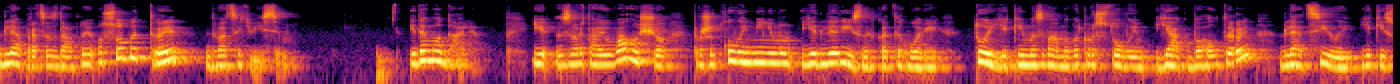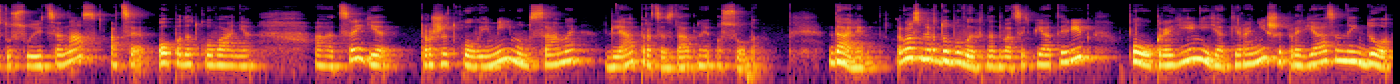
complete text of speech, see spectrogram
для працездатної особи 3,28. Ідемо далі. І звертаю увагу, що прожитковий мінімум є для різних категорій. Той, який ми з вами використовуємо як бухгалтери для цілей, які стосуються нас, а це оподаткування, це є прожитковий мінімум саме для працездатної особи. Далі, розмір добових на 25 рік по Україні, як і раніше, прив'язаний до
